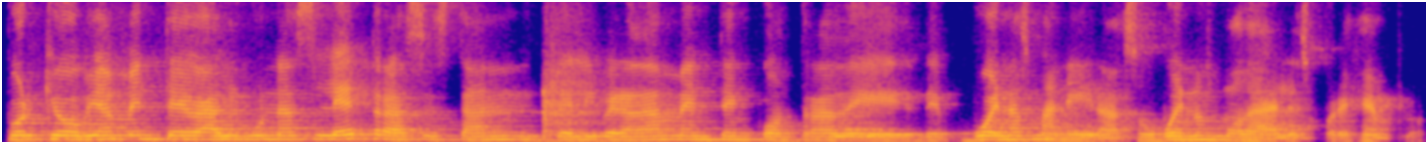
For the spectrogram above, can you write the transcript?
porque obviamente algunas letras están deliberadamente en contra de, de buenas maneras o buenos modales, por ejemplo.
